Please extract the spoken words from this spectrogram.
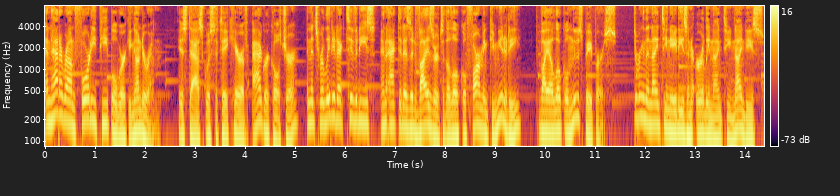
and had around 40 people working under him. His task was to take care of agriculture and its related activities and acted as advisor to the local farming community via local newspapers. During the 1980s and early 1990s,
